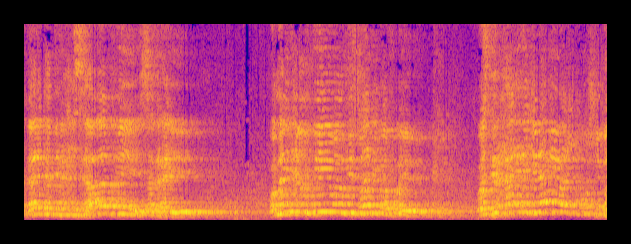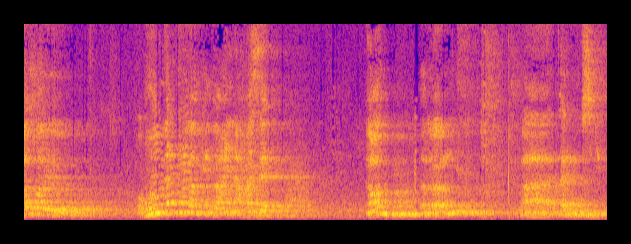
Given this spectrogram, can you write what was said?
وذلك من الحساب في صدريه ومنع فيه وانفصال كفيه واسترخاء رجليه وشموش بصره وبرودته وانقطاع نفسه. نعم الأرض مات المسلم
